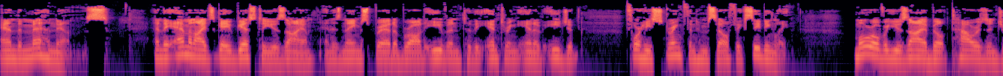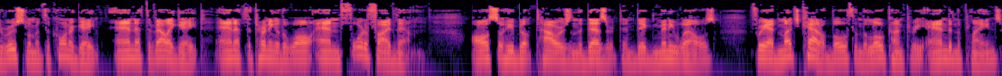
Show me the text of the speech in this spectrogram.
and the Mehunims. And the Ammonites gave gifts to Uzziah, and his name spread abroad even to the entering in of Egypt, for he strengthened himself exceedingly. Moreover, Uzziah built towers in Jerusalem at the corner gate, and at the valley gate, and at the turning of the wall, and fortified them. Also, he built towers in the desert, and digged many wells for he had much cattle both in the low country and in the plains,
